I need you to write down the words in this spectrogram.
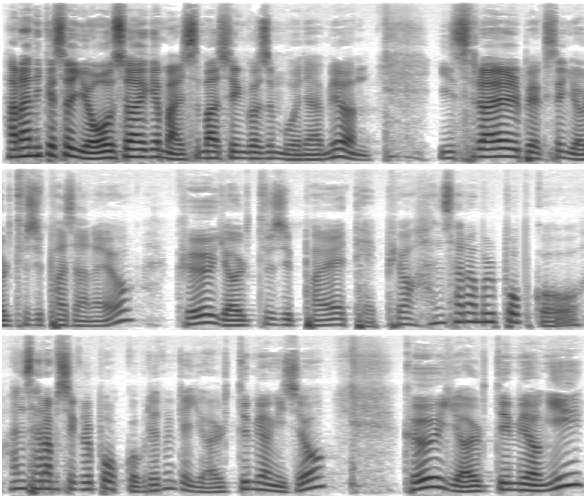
하나님께서 여호수아에게 말씀하신 것은 뭐냐면 이스라엘 백성 열두 지파잖아요. 그 열두 지파의 대표 한 사람을 뽑고 한 사람씩을 뽑고 그러니까 열두 명이죠. 그 열두 명이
